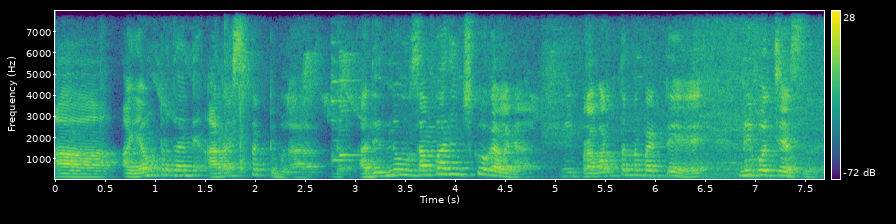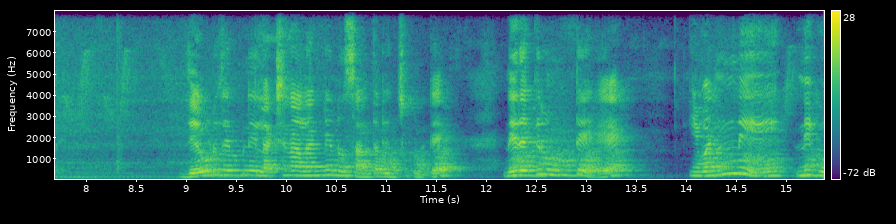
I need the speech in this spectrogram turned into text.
ఆ- ఆ ఏమంటారు దాన్ని? ఆ రెస్పెక్టబుల్ అది నువ్వు సంపాదించుకోగలగాలి నీ ప్రవర్తన బట్టే నీకు వచ్చేస్తుంది దేవుడు చెప్పిన లక్షణాలన్నీ నువ్వు సంతరించుకుంటే నీ దగ్గర ఉంటే ఇవన్నీ నీకు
